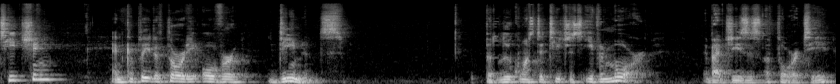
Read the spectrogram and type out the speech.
teaching and complete authority over demons. But Luke wants to teach us even more about Jesus' authority.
